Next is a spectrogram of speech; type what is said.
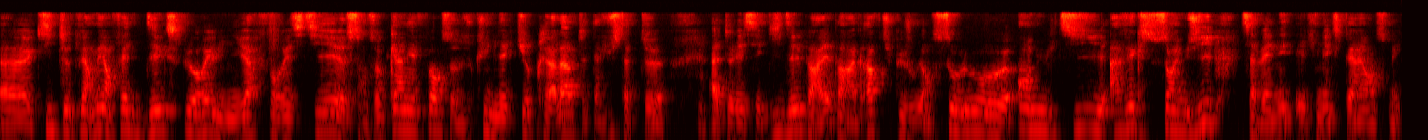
Euh, qui te permet en fait d'explorer l'univers forestier euh, sans aucun effort, sans aucune lecture préalable. Tu as juste à te, laisser guider par les paragraphes. Tu peux jouer en solo, euh, en multi, avec 100 MJ. Ça va être une expérience mais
